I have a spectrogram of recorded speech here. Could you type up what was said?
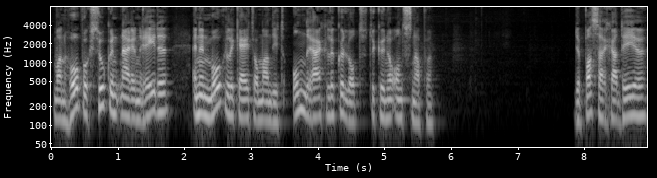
wanhopig zoekend naar een reden en een mogelijkheid om aan dit ondraaglijke lot te kunnen ontsnappen. De Passargadeeën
